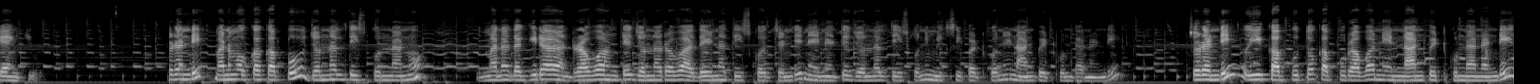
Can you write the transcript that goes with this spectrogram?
Thank you. చూడండి మనం ఒక కప్పు జొన్నలు తీసుకున్నాను. మన దగ్గర రవ్వ ఉంటే జొన్న రవ్వ అదైనా తీసుకోవచ్చండి. నేనైతే జొన్నలు తీసుకొని మిక్సీ పట్టుకొని నానబెట్టుకుంటానండి. చూడండి ఈ కప్పుతో కప్పు రవ్వ నేను నానబెట్టుకున్నానండి.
